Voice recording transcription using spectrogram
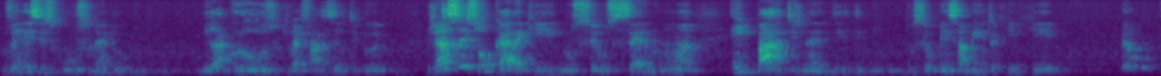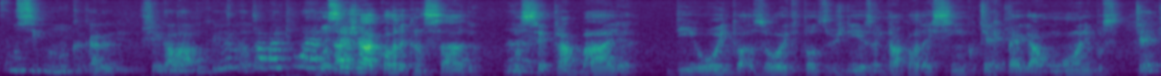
vem nesses cursos, né, do, do milagroso, que vai fazer o tipo já acessou o cara aqui no seu cérebro, numa, em partes né, de, de- do seu pensamento aqui, que eu não consigo nunca, cara, chegar lá porque eu, eu trabalho com a realidade. Você já acorda cansado? É. Você trabalha de 8 às 8 todos os dias, ou então acorda às 5, tem Check. que pegar um ônibus, Check.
